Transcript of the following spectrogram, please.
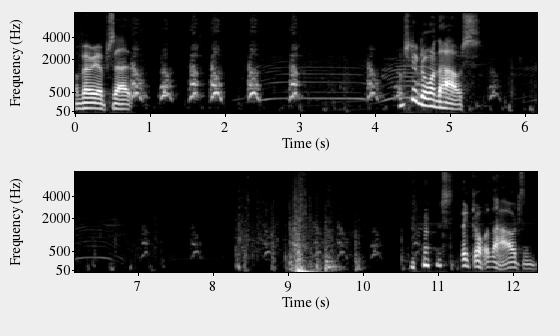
very upset. I'm just gonna go in the house. Just gonna go in the house and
